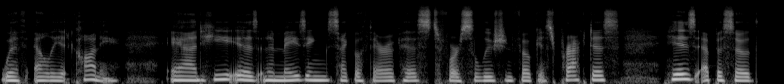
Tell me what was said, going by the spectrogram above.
with Elliott Connie. And he is an amazing psychotherapist for solution focused practice. His episode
